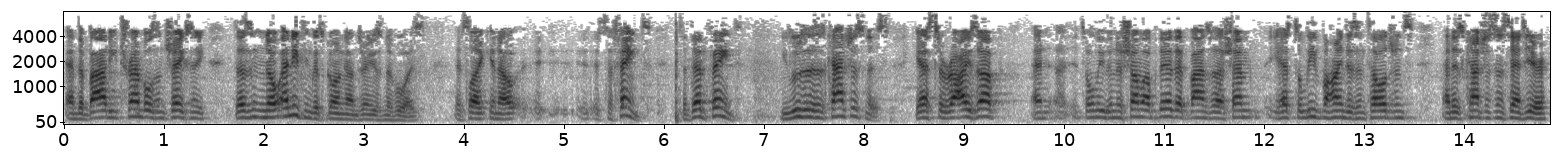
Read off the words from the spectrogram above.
and the body trembles and shakes, and he doesn't know anything that's going on during his nevuahs? It's like, you know, it, it's a faint. It's a dead faint. He loses his consciousness. He has to rise up, and uh, it's only the neshama up there that binds with Hashem. He has to leave behind his intelligence and his consciousness stand here.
